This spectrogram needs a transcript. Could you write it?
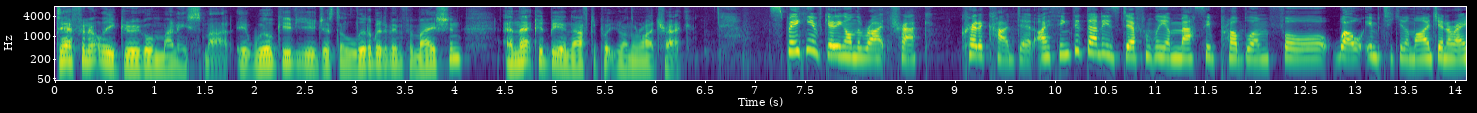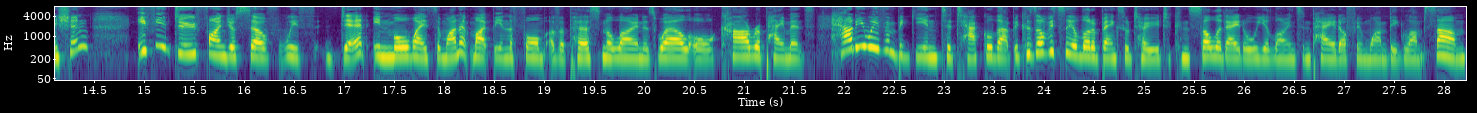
definitely Google Money Smart. It will give you just a little bit of information, and that could be enough to put you on the right track. Speaking of getting on the right track, credit card debt, I think that that is definitely a massive problem for, well, in particular, my generation. If you do find yourself with debt in more ways than one, it might be in the form of a personal loan as well or car repayments. How do you even begin to tackle that? Because obviously, a lot of banks will tell you to consolidate all your loans and pay it off in one big lump sum.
